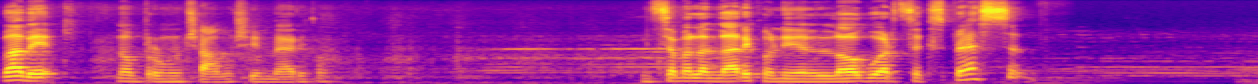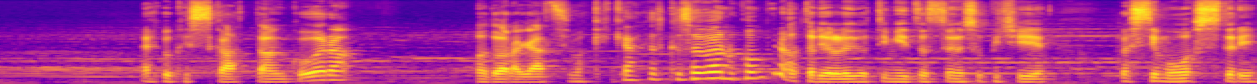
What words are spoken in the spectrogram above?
Vabbè, non pronunciamoci in merito. Iniziamo ad andare con il Hogwarts Express. Ecco che scatta ancora. Madonna ragazzi, ma che cazzo cosa avevano combinato a livello di ottimizzazione su PC? Questi mostri.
